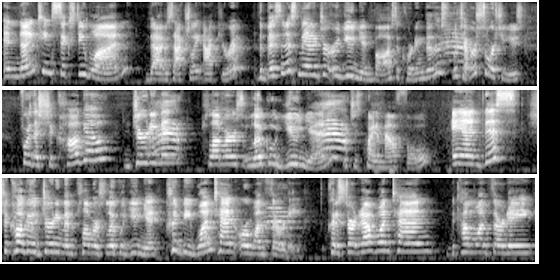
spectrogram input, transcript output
In 1961, that is actually accurate. The business manager or union boss, according to this, whichever source you use, for the Chicago Journeyman Plumbers Local Union, which is quite a mouthful, and this Chicago Journeyman Plumbers Local Union could be 110 or 130. Could have started out 110, become 130.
